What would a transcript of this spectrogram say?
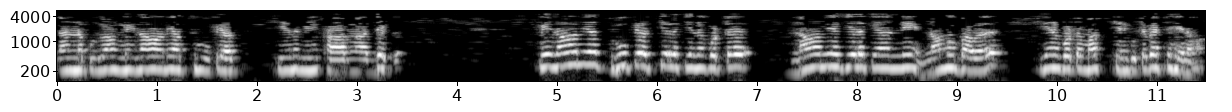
ගන්න පුළුවන් මේ නාමයක් රූපයක් කියන මේ කාරණා දෙක. මේ නාමයක් රූපයක් කියලා කියනකොට නාමය කියලා කියන්නේ නම බව කියනකොටමත් කෙනෙකුට වැටහෙනවා.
